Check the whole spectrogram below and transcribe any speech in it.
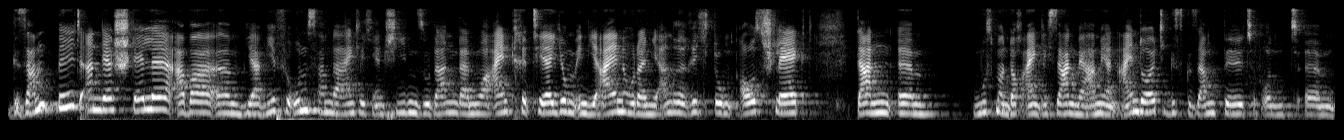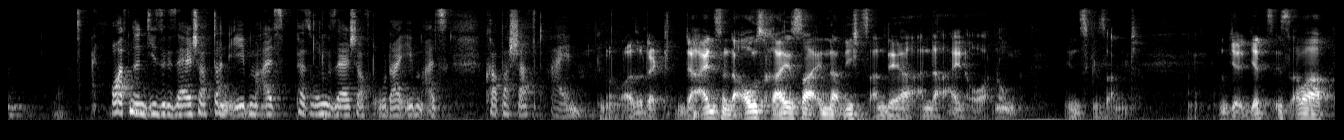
Gesamtbild an der Stelle, aber ähm, ja, wir für uns haben da eigentlich entschieden, solange da nur ein Kriterium in die eine oder in die andere Richtung ausschlägt, dann ähm, muss man doch eigentlich sagen, wir haben ja ein eindeutiges Gesamtbild und ähm, ordnen diese Gesellschaft dann eben als Personengesellschaft oder eben als Körperschaft ein. Genau, also der, der einzelne Ausreißer ändert nichts an der, an der Einordnung insgesamt. Und jetzt ist aber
